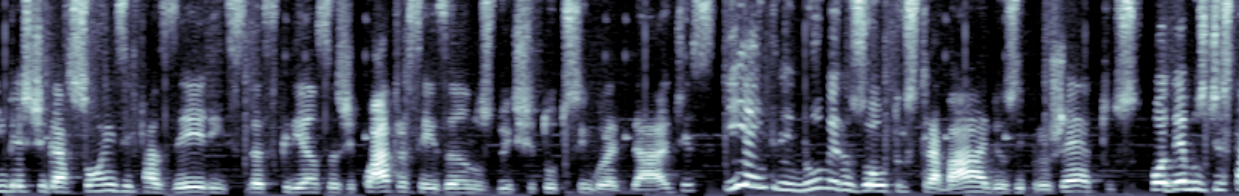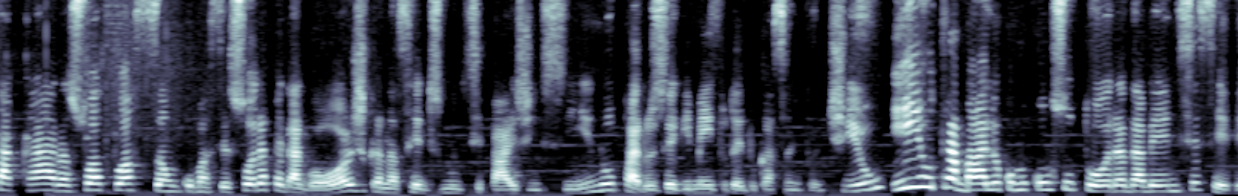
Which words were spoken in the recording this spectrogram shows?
Investigações e Fazeres das Crianças de 4 a 6 anos do Instituto Singularidades, e entre inúmeros outros trabalhos e projetos, podemos destacar a sua atuação como assessora pedagógica nas redes municipais de ensino para o segmento da educação infantil e o trabalho como consultora da BNCC.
